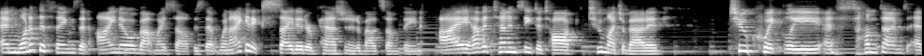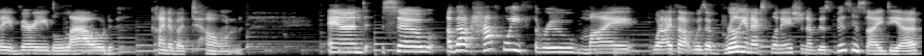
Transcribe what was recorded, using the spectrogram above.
And one of the things that I know about myself is that when I get excited or passionate about something, I have a tendency to talk too much about it too quickly and sometimes at a very loud kind of a tone. And so, about halfway through my what I thought was a brilliant explanation of this business idea,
